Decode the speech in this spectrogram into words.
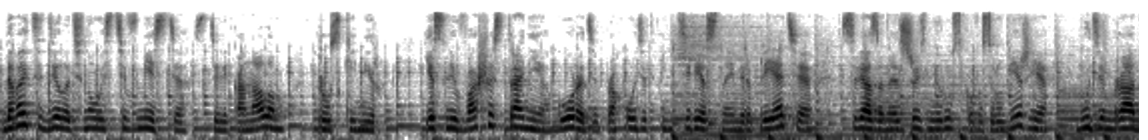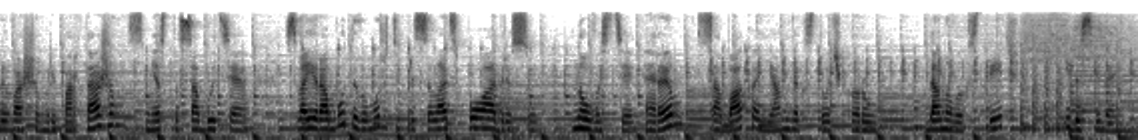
Давайте делать новости вместе с телеканалом «Русский мир». Если в вашей стране, городе проходит интересное мероприятие, связанное с жизнью русского зарубежья, будем рады вашим репортажам с места события. Свои работы вы можете присылать по адресу новости rm собака яндекс.ру. До новых встреч и до свидания.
